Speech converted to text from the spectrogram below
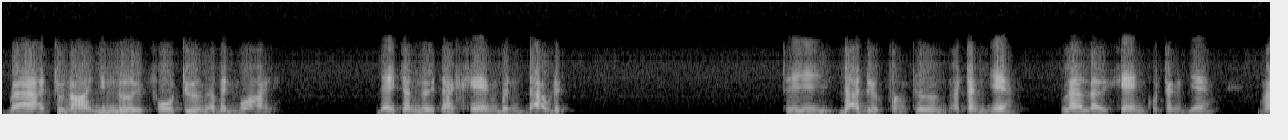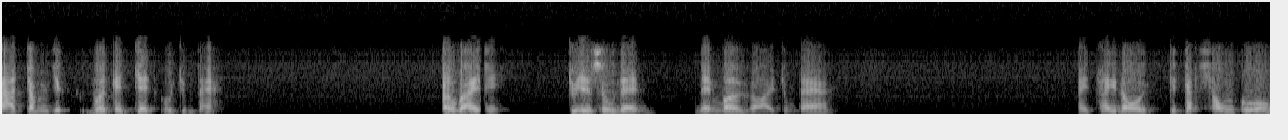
Và Chúa nói những người phô trương ở bên ngoài để cho người ta khen mình đạo đức thì đã được phần thưởng ở trần gian, là lời khen của trần gian và chấm dứt với cái chết của chúng ta. Ở vậy, Chúa Giêsu đến để mời gọi chúng ta hãy thay đổi cái cách sống của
